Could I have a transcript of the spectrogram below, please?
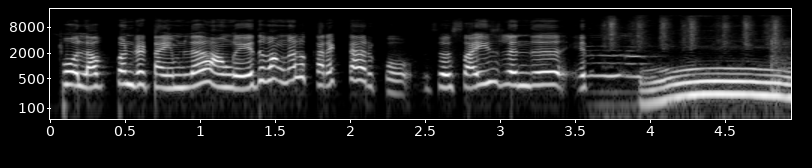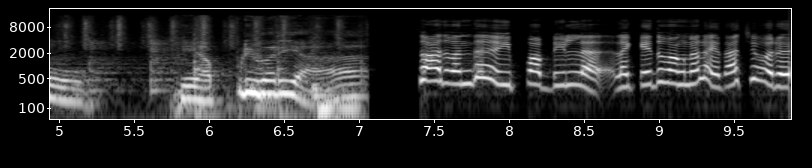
இப்போ லவ் பண்ற டைம்ல அவங்க எது வாங்கினாலும் கரெக்டா இருக்கும் ஸோ சைஸ்ல இருந்து ஓ நீ அப்படி வரியா ஸோ அது வந்து இப்போ அப்படி இல்லை லைக் எது வாங்கினாலும் ஏதாச்சும் ஒரு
